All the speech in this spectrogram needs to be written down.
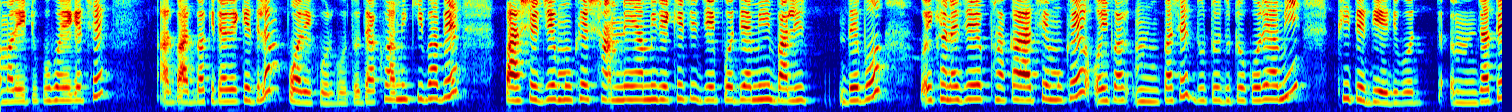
আমার এইটুকু হয়ে গেছে, আর বাদ বাকিটা রেখে দিলাম, পরে করব। তো দেখো আমি কীভাবে পাশের যে মুখের সামনে আমি রেখেছি, যে পদে আমি বালিশ দেব। ওইখানে যে ফাঁকা আছে মুখে, ওই পাশে দুটো দুটো করে আমি ফিতে দিয়ে দিব যাতে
